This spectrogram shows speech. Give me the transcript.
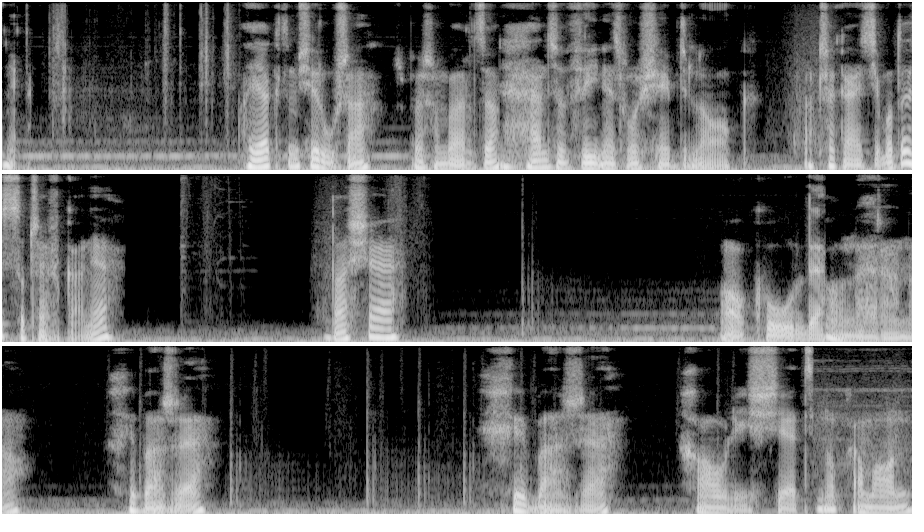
Nie. A jak tym się rusza? Przepraszam bardzo. The hands of Venus will shape the lock. A czekajcie, bo to jest soczewka, nie? Da się... O kurde. Cholera, no. Chyba, że... Chyba, że... Holy shit. No come on.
